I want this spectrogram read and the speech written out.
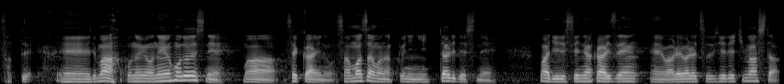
さて、えーでまあ、この4年ほどですね、まあ、世界のさまざまな国に行ったりですね、まあ、技術的な改善、えー、我々続けてきました。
